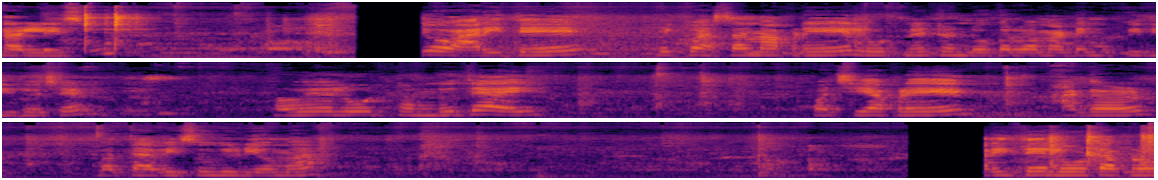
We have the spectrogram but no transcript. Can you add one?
કાઢી લઈશું. જો આ રીતે એક વાસણમાં આપણે લોટને ઠંડો કરવા માટે મૂકી દીધો છે. હવે લોટ ઠંડુ થાય, પછી આપણે આગળ બતાવીશું વિડીયોમાં. આ રીતે લોટ આપણો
